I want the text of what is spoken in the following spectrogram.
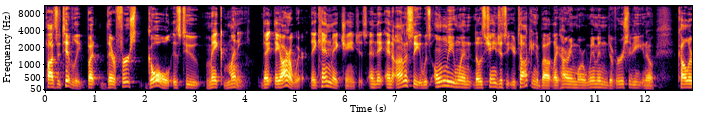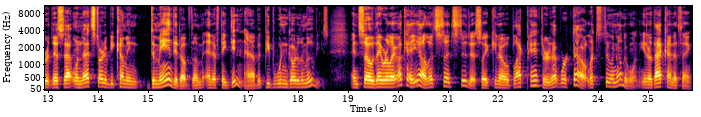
Positively, but their first goal is to make money. They, they are aware. They can make changes. And they and honestly it was only when those changes that you're talking about like hiring more women diversity you know color this that when that started becoming demanded of them. And if they didn't have it people wouldn't go to the movies. And so they were like okay yeah let's let's do this. Like you know black panther that worked out. Let's do another one you know that kind of thing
